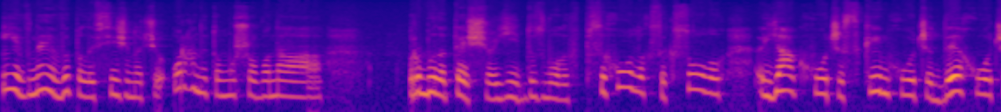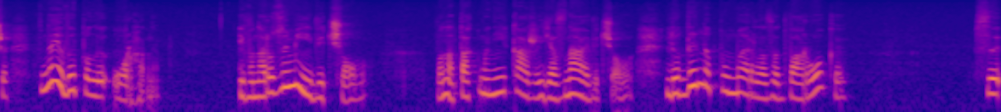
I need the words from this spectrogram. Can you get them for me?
і в неї випали всі жіночі органи, тому що вона робила те, що їй дозволив психолог, сексолог, як хоче, з ким хоче, де хоче. В неї випали органи. І вона розуміє від чого. Вона так мені і каже, я знаю від чого. Людина померла за два роки з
